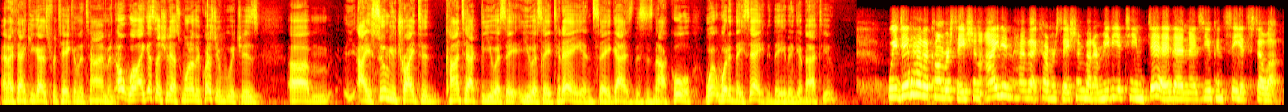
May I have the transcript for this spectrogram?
And I thank you guys for taking the time. And oh, well, I guess I should ask one other question, which is um, I assume you tried to contact the USA, USA Today and say, guys, this is not cool. What, what did they say? Did they even get back to you? We did have a conversation. I didn't have that conversation, but our media team did. And as you can see, it's still up.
